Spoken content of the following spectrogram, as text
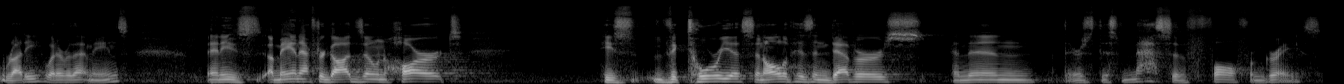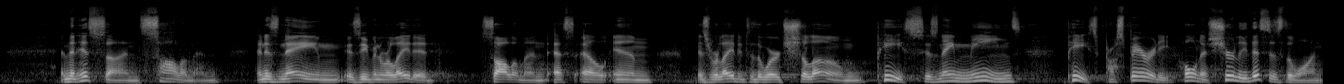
ruddy, whatever that means. And he's a man after God's own heart He's victorious in all of his endeavors, and then there's this massive fall from grace. And then his son, Solomon, and his name is even related. Solomon, S L M, is related to the word shalom, peace. His name means peace, prosperity, wholeness. Surely this is the one.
